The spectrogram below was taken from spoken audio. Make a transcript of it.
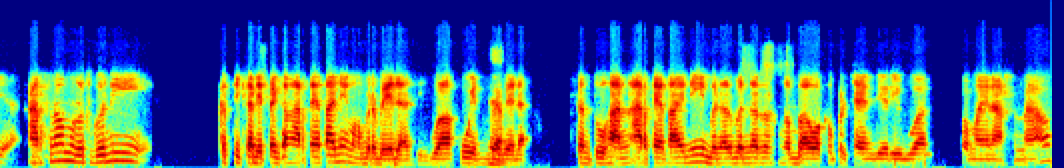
Ya, Arsenal menurut gue nih ketika dipegang Arteta ini emang berbeda sih. Gue akuin Ya. berbeda. Sentuhan Arteta ini benar-benar ngebawa kepercayaan diri buat pemain Arsenal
